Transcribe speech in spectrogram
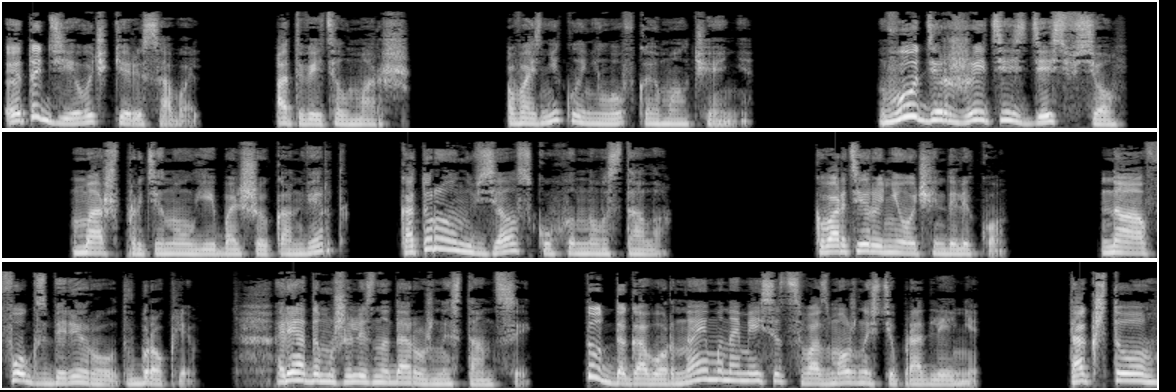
это девочки рисовали», — ответил Марш. Возникло неловкое молчание. «Вот, держите здесь все». Марш протянул ей большой конверт, который он взял с кухонного стола. Квартира не очень далеко. На Фоксбери-роуд в Брокли. Рядом с железнодорожной станцией. Тут договор найма на месяц с возможностью продления. Так что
